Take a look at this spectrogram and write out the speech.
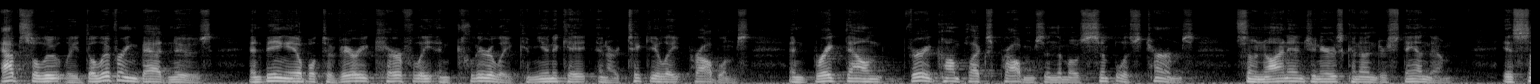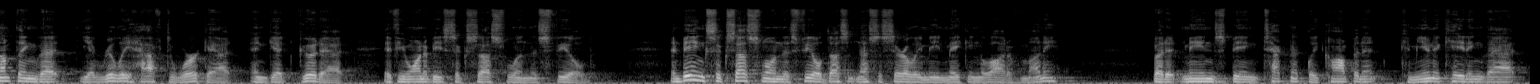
Absolutely. Delivering bad news and being able to very carefully and clearly communicate and articulate problems and break down very complex problems in the most simplest terms so non-engineers can understand them is something that you really have to work at and get good at if you want to be successful in this field. And being successful in this field doesn't necessarily mean making a lot of money, but it means being technically competent, communicating that,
